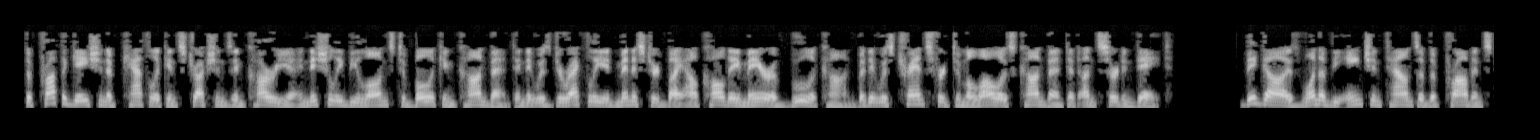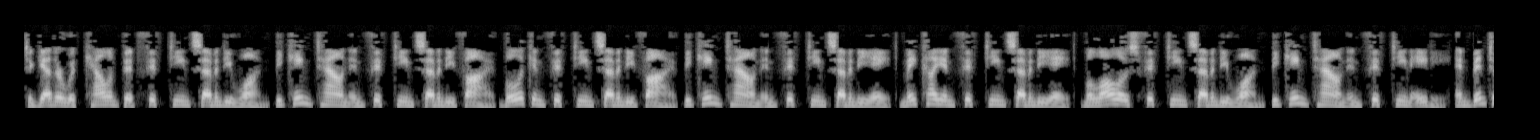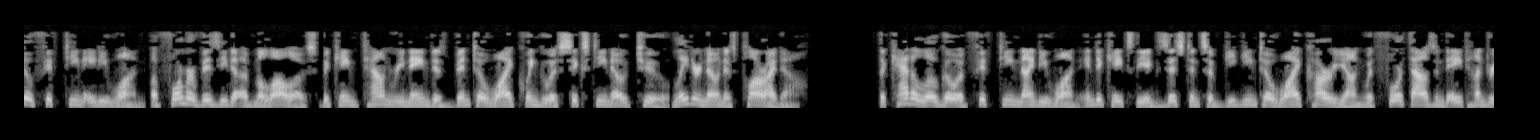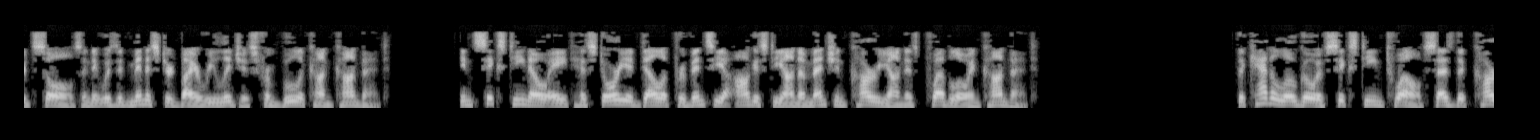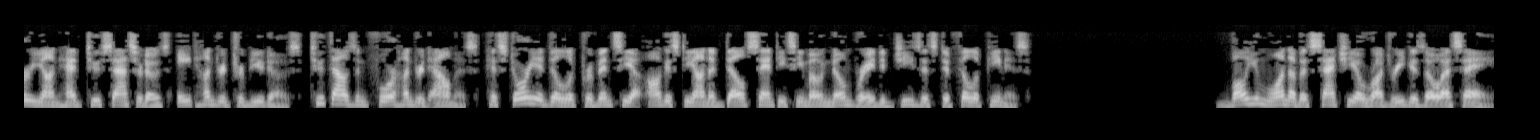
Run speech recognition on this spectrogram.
The propagation of Catholic instructions in Caruya initially belongs to Bulacan Convent and it was directly administered by Alcalde-Mayor of Bulacan but it was transferred to Malolos Convent at uncertain date. Biga is one of the ancient towns of the province together with Calumpit 1571 became town in 1575, Bulacan 1575 became town in 1578, Meycauayan 1578, Malolos 1571 became town in 1580, and Binto 1581, a former visita of Malolos became town renamed as Binto y Quingua 1602 later known as Plaridel. The Catalogo of 1591 indicates the existence of Giginto y Caruyan with 4,800 souls and it was administered by a religious from Bulacan Convent. In 1608 Historia della Provincia Augustiana mentioned Caruyan as pueblo and convent. The Catalogo of 1612 says that Caruyan had two sacerdotes, 800 tributos, 2,400 almas. Historia de la Provincia Augustiana del Santísimo Nombre de Jesus de Filipinas Volume 1 of Isacio Rodriguez OSA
